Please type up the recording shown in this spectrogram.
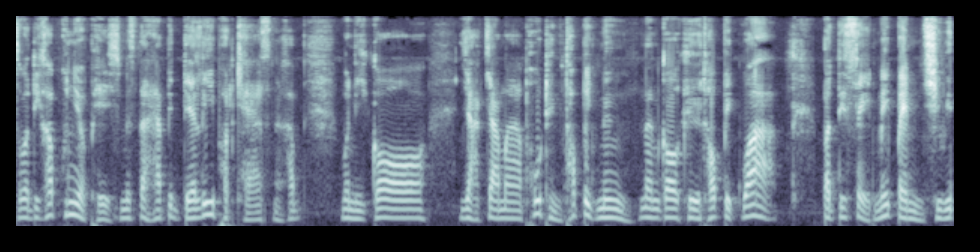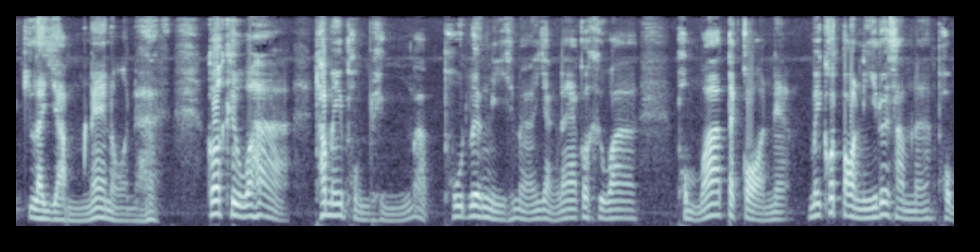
สวัสดีครับ คุณอยู่เพจ Mr. Happy Daily Podcast นะครับ วันนี้ก็อยากจะมาพูดถึงท็อปิกหนึ่งนั่นก็คือท็อปิกว่าปฏิเสธไม่เป็นชีวิตระยำแน่นอนนะ ก็คือว่าทำไมผมถึงแบบพูดเรื่องนี้ใช่ไหมอย่างแรกก็คือว่า ผมว่าแต่ก่อนเนี่ยไม่ก็ตอนนี้ด้วยซ้ำนะ ผม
